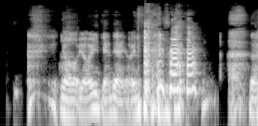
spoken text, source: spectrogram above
有有一点点，有一点点，对，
